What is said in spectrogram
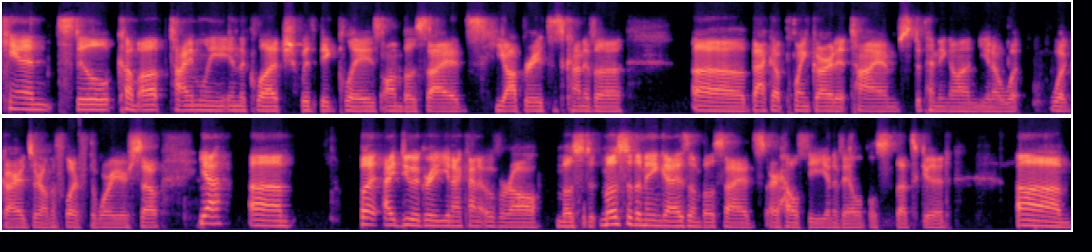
can still come up timely in the clutch with big plays on both sides. He operates as kind of a, a backup point guard at times, depending on you know what what guards are on the floor for the Warriors. So, yeah. Um, but I do agree, you know, kind of overall, most most of the main guys on both sides are healthy and available, so that's good. Um,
